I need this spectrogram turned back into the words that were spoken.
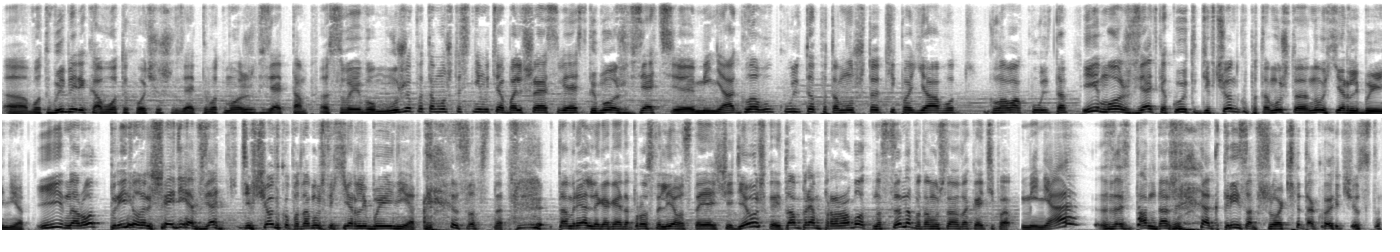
А, вот выбери, кого ты хочешь взять. Ты вот можешь взять там э, своего мужа, потому что с ним у тебя большая связь. Ты можешь взять э, меня, главу культа, потому что, типа, я вот глава культа. И можешь взять какую-то девчонку, потому что, ну, хер ли бы и нет. И народ принял решение взять девчонку, потому что хер ли бы и нет. Собственно, там реально какая-то просто лево стоящая девушка, и там прям проработана сцена, потому что она такая, типа, меня? Там даже актриса в шоке, такое чувство.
